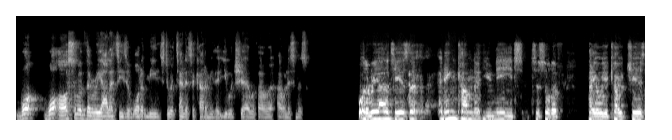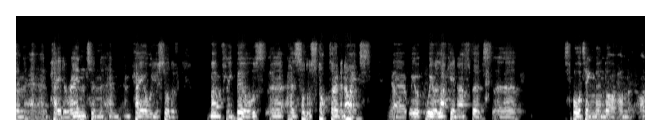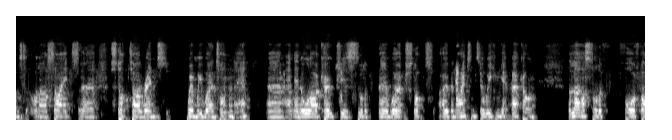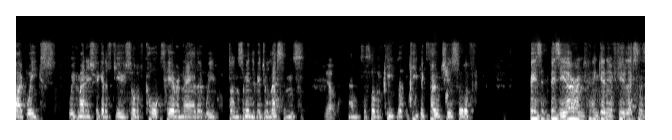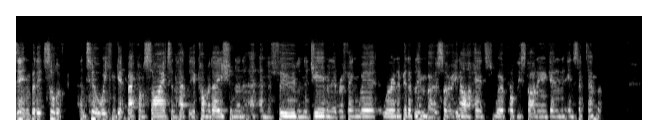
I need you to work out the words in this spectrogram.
What what are some of the realities of what it means to a tennis academy that you would share with our our listeners? Well, the reality is that an income that you need to sort of pay all your coaches and, and, and pay the rent and, and, and pay all your sort of monthly bills uh, has sort of stopped overnight. Yeah. Uh, we, we were lucky enough that uh, Sport England on, on, on our site uh, stopped our rent when we weren't on there. Um, and then all our coaches sort of their work stopped overnight until we can get back on the last sort of four or five weeks, we've managed to get a few sort of courts here and there that we've done some individual lessons. Yeah. And to sort of keep the keep the coaches sort of busier and, and getting a few lessons in, but it's sort of until we can get back on site and have the accommodation and and the food and the gym and everything, we're we're in a bit of limbo. So in our heads, we're probably starting again in, in September.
